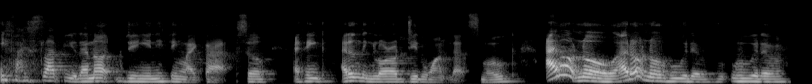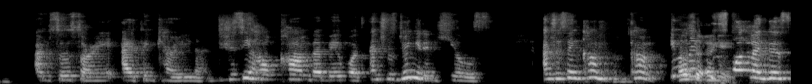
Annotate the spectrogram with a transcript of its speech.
if I slap you. They're not doing anything like that. So I think I don't think Laura did want that smoke. I don't know. I don't know who would have who would have. I'm so sorry. I think Carolina. Did you see how calm that babe was? And she was doing it in heels. And she was saying, come, come. Even Also, when she okay. swung like this,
